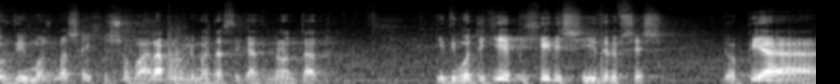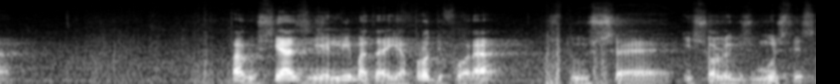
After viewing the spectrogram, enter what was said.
ο Δήμος μας έχει σοβαρά προβλήματα στην καθημερινότητά του. Η Δημοτική Επιχείρηση Ίδρυυσης, η οποία παρουσιάζει ελλείμματα για πρώτη φορά, στους ε, ισολογισμούς της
